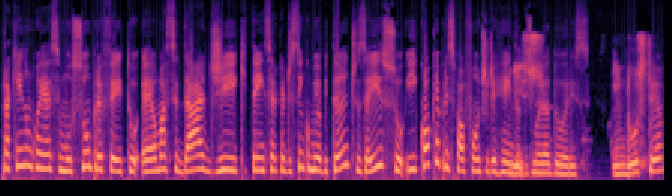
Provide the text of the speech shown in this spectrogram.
Para quem não conhece Mussum, prefeito, é uma cidade que tem cerca de 5 mil habitantes, é isso? E qual é a principal fonte de renda isso. dos moradores? Indústria,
